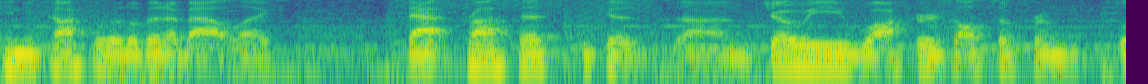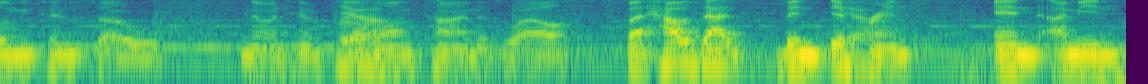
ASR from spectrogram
can you talk a little bit about like that process because um, Joey Walker is also from Bloomington, so we've known him for Yeah. a long time as well. But how's that been different? And I mean,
